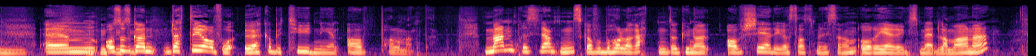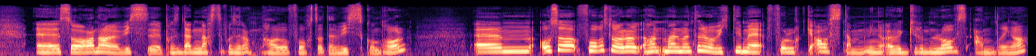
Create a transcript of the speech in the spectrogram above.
Um, og så skal han, dette gjør han for å øke betydningen av parlamentet. Men presidenten skal få beholde retten til å kunne avskjedige statsministeren og regjeringsmedlemmene. Eh, Så han har en viss, eh, den neste presidenten har jo fortsatt en viss kontroll. Um, og så foreslår han, også- han, han mente det var viktig med folkeavstemninger over grunnlovsendringer.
